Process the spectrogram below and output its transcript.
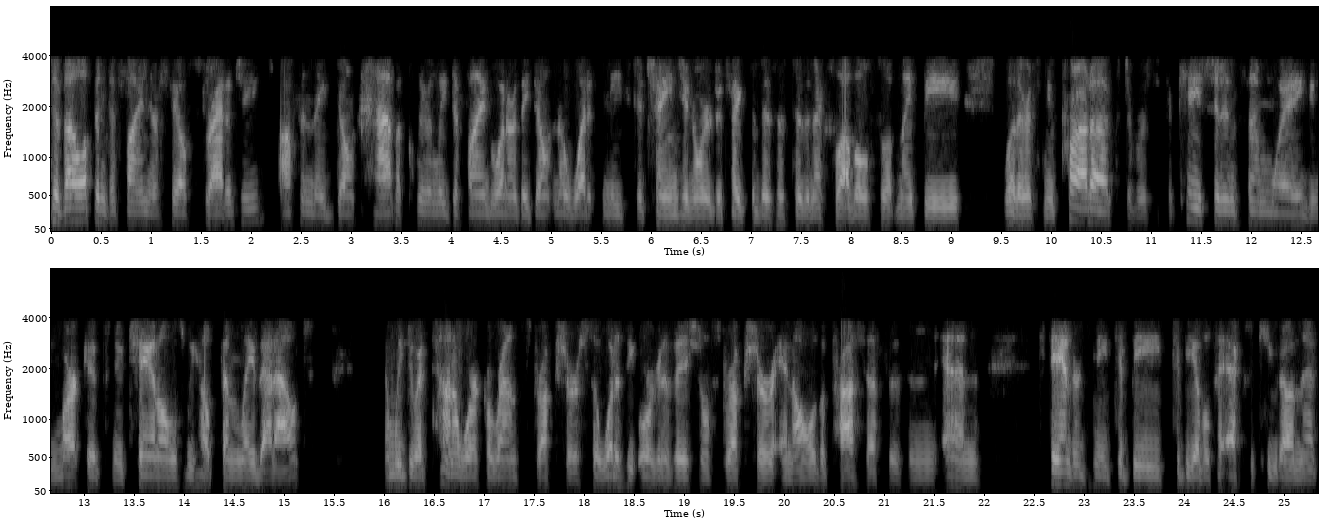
develop and define their sales strategy. Often they don't have a clearly defined one or they don't know what it needs to change in order to take the business to the next level. So it might be whether it's new products, diversification in some way, new markets, new channels. We help them lay that out. And we do a ton of work around structure. So what is the organizational structure and all of the processes and, and standards need to be to be able to execute on that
